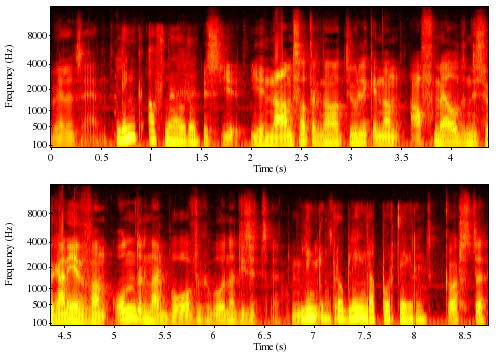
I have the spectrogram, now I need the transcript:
willen zijn. Link afmelden. Dus je, je naam staat er dan natuurlijk. En dan afmelden. Dus we gaan even van onder naar boven gewoon. Dat is het... het link een probleem rapporteren. Het kortste.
